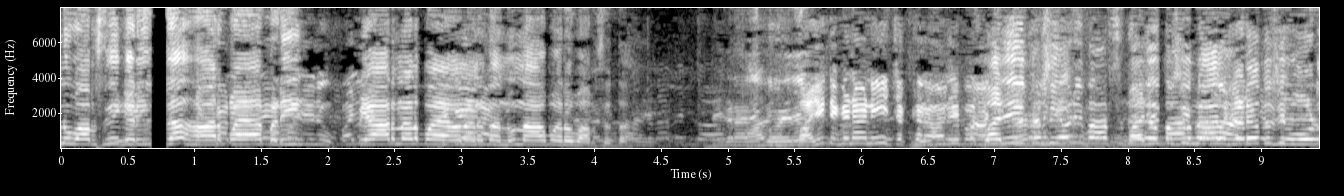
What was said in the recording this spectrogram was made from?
ਨੂੰ ਵਾਪਸ ਨਹੀਂ ਕਰੀਦਾ। ਹਾਰ ਪਾਇਆ, ਬੜੀ ਪਿਆਰ ਨਾਲ ਪਾਇਆ ਉਹਨਾਂ ਨੇ ਤੁਹਾਨੂੰ। ਨਾ ਭਰੋ ਵਾਪਸ ਦਾ ਭਾਜੀ ਡਿੱਗਣਾ ਨਹੀਂ ਚੱਕਰ ਆ ਰਹੇ ਭਾਜੀ ਤੁਸੀਂ ਭਾਜੀ ਤੁਸੀਂ ਨਾਲ ਖੜੇ ਹੋ ਤੁਸੀਂ ਵੋਟ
